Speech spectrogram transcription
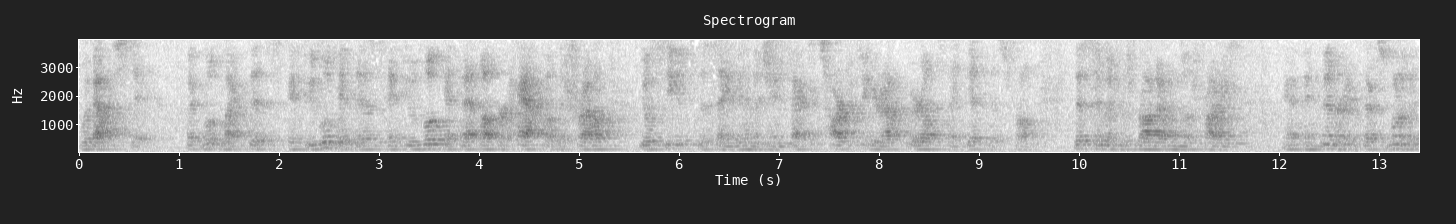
without the stick. That looked like this. If you look at this, if you look at that upper half of the shroud, you'll see it's the same image. In fact, it's hard to figure out where else they get this from. This image was brought out on those Fridays and, and venerated. That's one of the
